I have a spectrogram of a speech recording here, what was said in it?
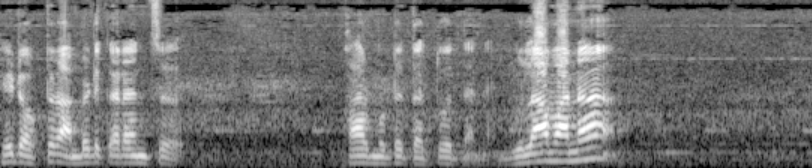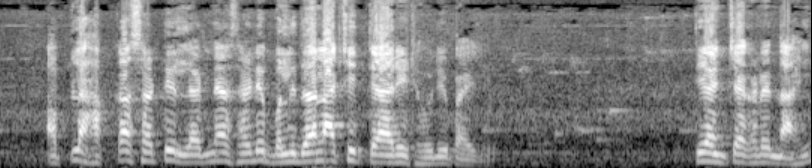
हे डॉक्टर आंबेडकरांचं फार मोठं तत्वज्ञान आहे. गुलामानं आपल्या हक्कासाठी लढण्यासाठी बलिदानाची तयारी ठेवली पाहिजे. ती यांच्याकडे नाही.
